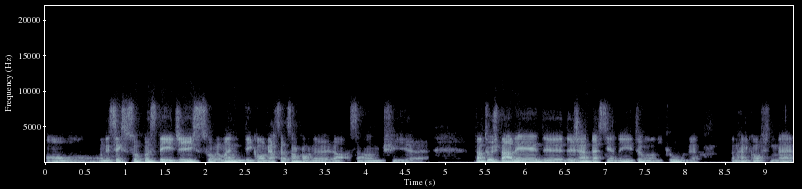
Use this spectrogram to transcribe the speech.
on, essaie que ce ne soit pas stagé, que ce soit vraiment des conversations qu'on a là ensemble. Puis euh, tantôt, je parlais de, gens passionnés et tout, mon Nico, pendant le confinement.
